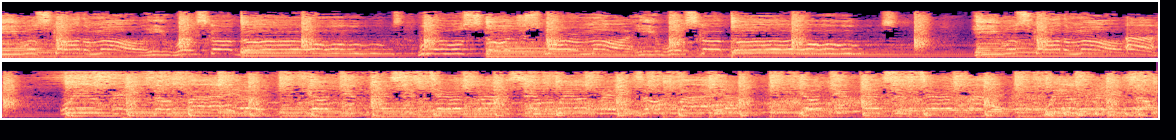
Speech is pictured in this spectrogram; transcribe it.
he will score them all. He will score goals, we will score just more and more. He will score goals. He will score them all. Uh, Griggs on fire. Your defense is Griggs on fire. Your defense is Griggs on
